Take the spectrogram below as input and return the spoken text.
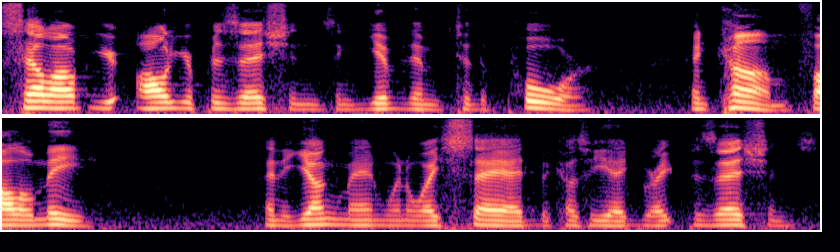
sell all your, all your possessions and give them to the poor, and come, follow me. And the young man went away sad because he had great possessions.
